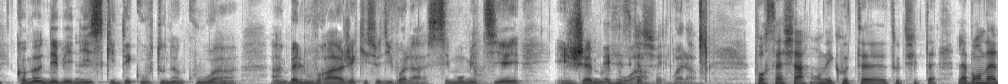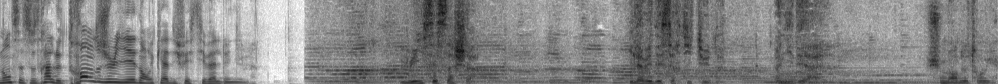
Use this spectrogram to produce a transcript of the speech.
comme un ébéniste qui découvre tout d'un coup un, un bel ouvrage et qui se dit voilà, c'est mon métier et j'aime Et le bois. Voilà. Pour Sacha, on écoute euh, tout de suite la bande-annonce et ce sera le 30 juillet dans le cadre du Festival de Nîmes. Lui, c'est Sacha. Il avait des certitudes, un idéal. Je suis mort de trouille,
